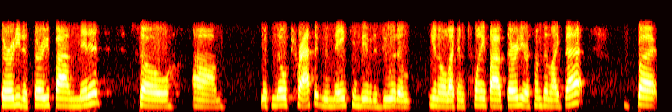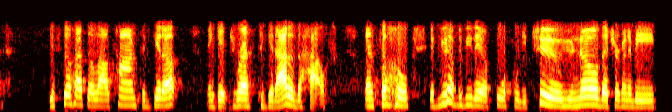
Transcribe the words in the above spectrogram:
30 to 35 minutes. So um, with no traffic, we may can be able to do it, a, you know, like in 25, 30 or something like that. But you still have to allow time to get up and get dressed to get out of the house. And so if you have to be there at 4:42, you know that you're going to be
